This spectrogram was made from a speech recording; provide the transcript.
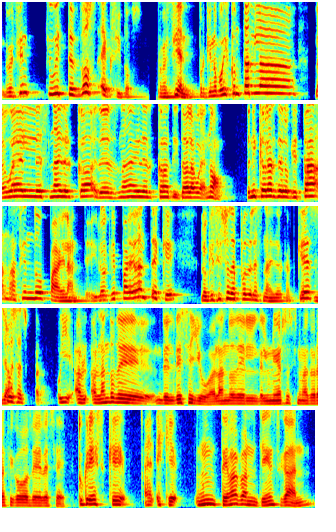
recién tuviste dos éxitos, recién, porque no podéis contar la la weá del Snyder Cut, del Snyder Cut y toda la weá. No, tenéis que hablar de lo que están haciendo para adelante. Y lo que es para adelante es que lo que se hizo después del Snyder Cut, que es Suicide Squad. Oye, hablando de, del DCU, hablando del, del, universo cinematográfico de DC, ¿tú crees que, es que un tema con James Gunn,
